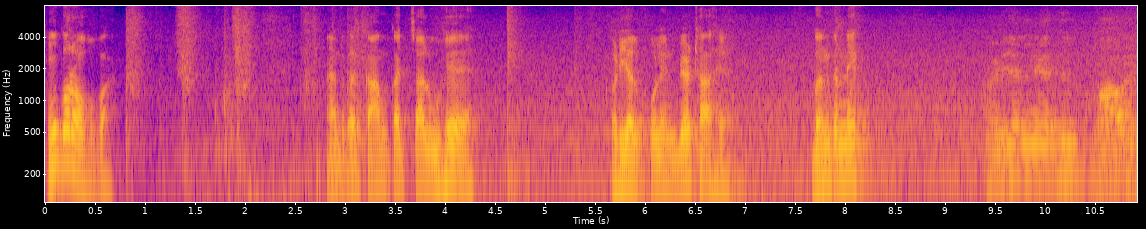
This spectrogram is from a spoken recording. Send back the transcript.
શું કરો પપ્પા? આ તો કાંઈ કામકાજ ચાલુ છે. ઘડિયાળ ખોલીને બેઠા છે. બંધ કરી નાખ. ઘડિયાળની અંદર પાવર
